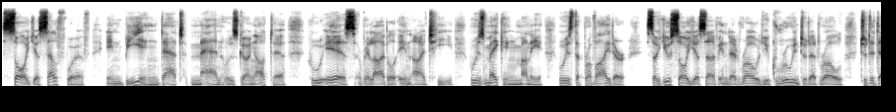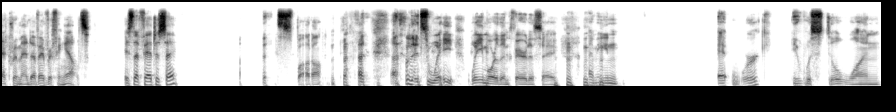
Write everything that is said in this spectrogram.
saw your self worth in being that man who's going out there, who is reliable in IT, who is making money, who is the provider. So you saw yourself in that role. You grew into that role to the detriment of everything else. Is that fair to say? That's spot on. That's way, way more than fair to say. I mean, at work, it was still one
